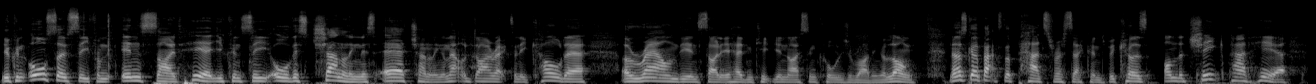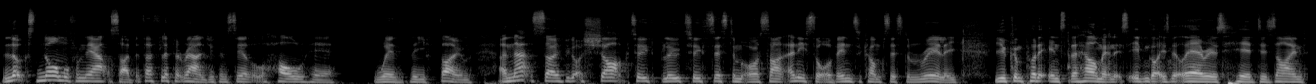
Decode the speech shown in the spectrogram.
You can also see from the inside here, you can see all this channeling, this air channeling, and that will direct any cold air around the inside of your head and keep you nice and cool as you're riding along. Now let's go back to the pads for a second because on the cheek pad here, looks normal from the outside, but if I flip it around, you can see a little hole here with the foam. And that's so if you've got a Sharktooth Bluetooth system or a, any sort of intercom system really, you can put it into the helmet and it's even got these little areas here designed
